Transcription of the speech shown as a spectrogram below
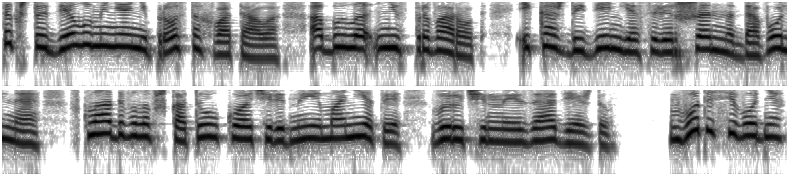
Так что дел у меня не просто хватало, а было не в проворот, и каждый день я совершенно довольная вкладывала в шкатулку очередные монеты, вырученные за одежду. Вот и сегодня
